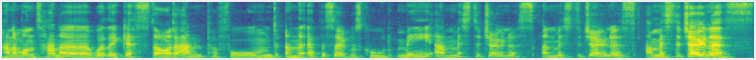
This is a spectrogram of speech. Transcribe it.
Hannah Montana, where they guest starred and performed, and the episode was called Me and Mr. Jonas and Mr. Jonas and Mr. Jonas.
